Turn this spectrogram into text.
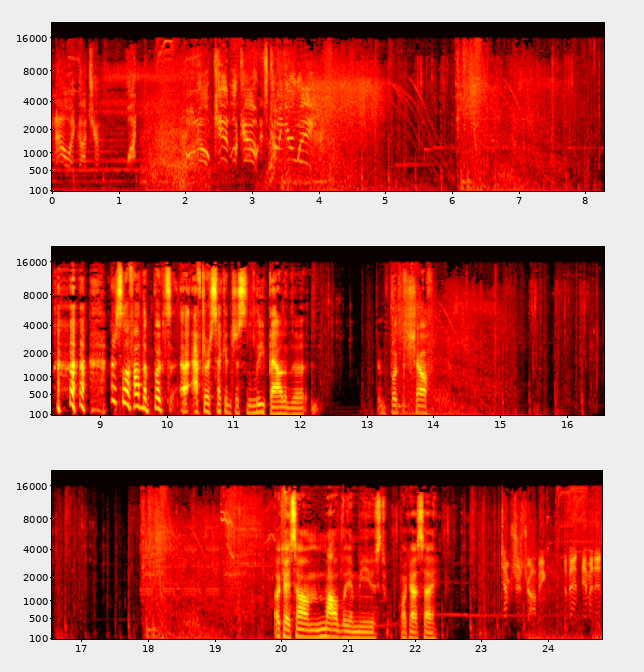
Now I got you. What? Oh no, kid, look out! It's coming your way. I just love how the books, uh, after a second, just leap out of the bookshelf. Okay, so I'm mildly amused. What can I say? Temperature's dropping. Event imminent.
